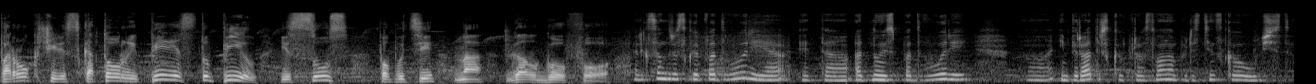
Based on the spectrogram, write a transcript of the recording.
порог, через который переступил Иисус по пути на Голгофу. Александровское подворье – это одно из подворий а, Императорского православного палестинского общества,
